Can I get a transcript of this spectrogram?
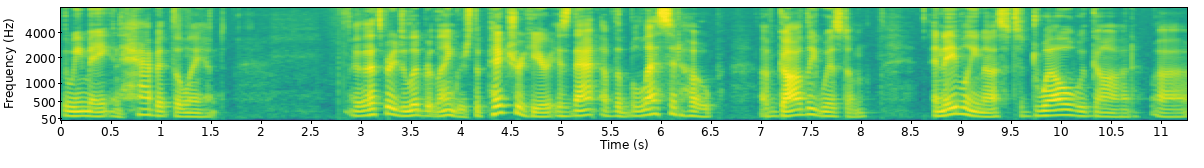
that we may inhabit the land. That's very deliberate language. The picture here is that of the blessed hope of godly wisdom, enabling us to dwell with God, uh,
